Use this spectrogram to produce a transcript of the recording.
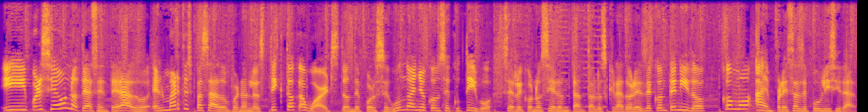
Y por si aún no te has enterado, el martes pasado fueron los TikTok Awards donde por segundo año consecutivo se reconocieron tanto a los creadores de contenido como a empresas de publicidad.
